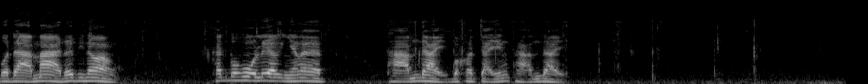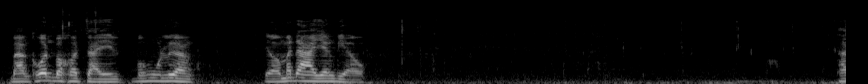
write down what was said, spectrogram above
บดรามาเด้อพี่น้อง คันบ่ฮู้เรื่องอีหยังแล้หละถามได้บ่เข้าใจยังถามได้บางคนบ่เข้าใจบ่ฮู้เรื่อง เดี๋ยวมาด้ยังเดียว ถ้า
